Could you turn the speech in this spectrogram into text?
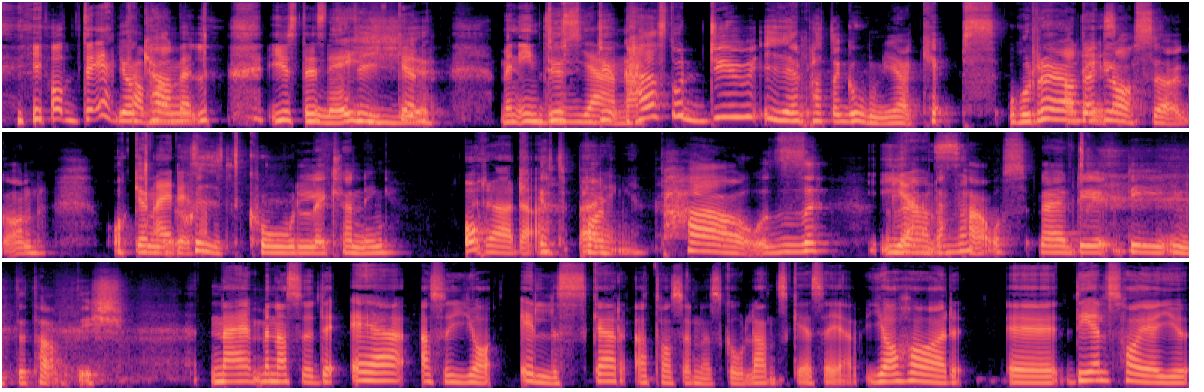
ja, det kan, kan, man väl. Just estetiken. Nej. Men inte du, min Du, här står du i en Patagonia-keps och röda ja, glasögon och en Nej, skitcool klänning. Och Röda ett par örhängen. paus. Yes. Röda paus. Nej, det, det är inte tantish. Nej, men alltså det är... Alltså jag älskar att ha söndagsskolan, ska jag säga. Jag har... Eh, dels har jag ju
